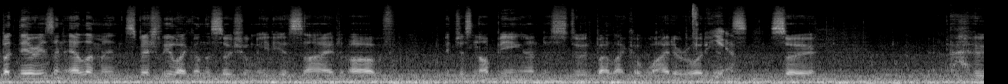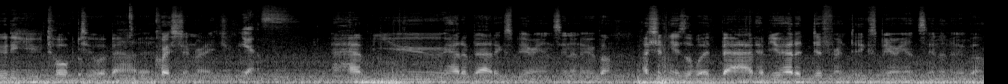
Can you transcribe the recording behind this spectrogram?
But there is an element, especially like on the social media side, of it just not being understood by like a wider audience. So who do you talk to about it? Question range. Yes. Have you had a bad experience in an Uber? I shouldn't use the word bad. Have you had a different experience in an Uber?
